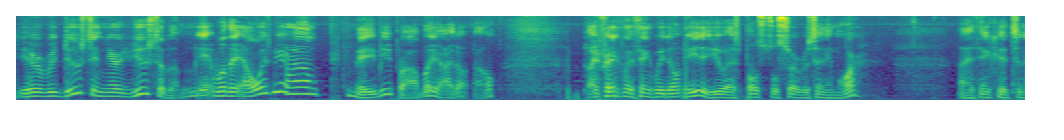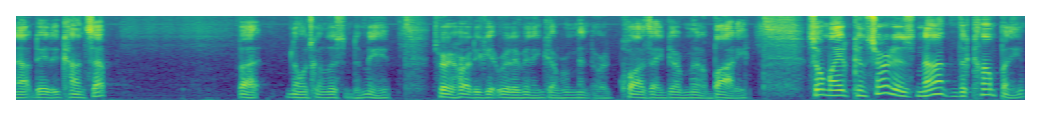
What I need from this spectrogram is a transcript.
You're reducing your use of them. Yeah, will they always be around? Maybe, probably. I don't know. I frankly think we don't need a U.S. Postal Service anymore. I think it's an outdated concept, but no one's going to listen to me. It's very hard to get rid of any government or quasi governmental body. So, my concern is not the company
